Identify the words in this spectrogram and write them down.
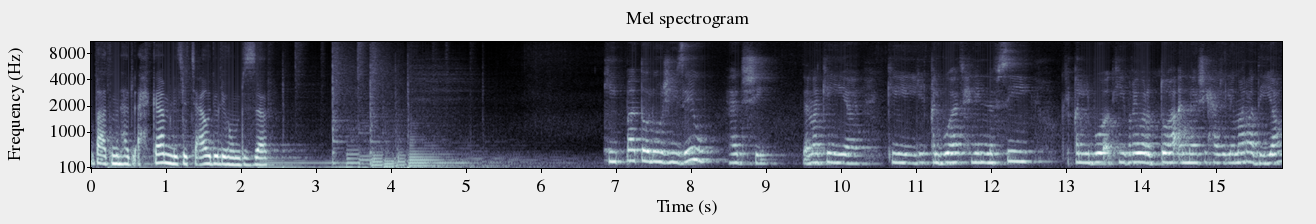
بعض من هاد الأحكام اللي تتعاودوا لهم بزاف. كي pathologis يو هاد الشيء زعما كي كيقلبوها تحليل نفسي كيقلبوا كيبغيو يردوها أنها شي حاجة اللي مرضية.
